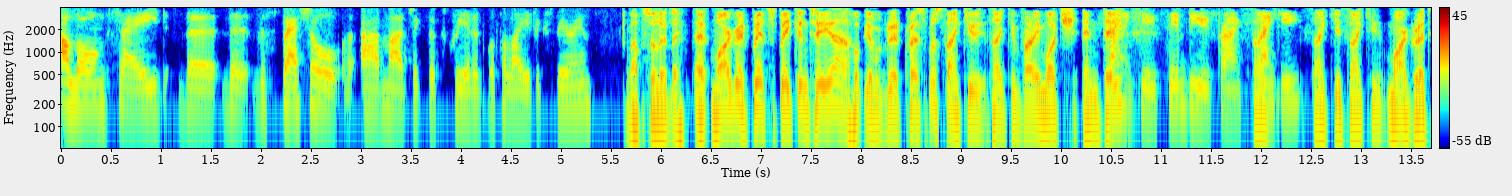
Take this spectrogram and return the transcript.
alongside the, the, the special uh, magic that's created with a live experience. Absolutely. Uh, Margaret, great speaking to you. I hope you have a great Christmas. Thank you. Thank you very much indeed. Thank you. Same to you, Frank. Thank, thank you. Thank you. Thank you. Margaret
